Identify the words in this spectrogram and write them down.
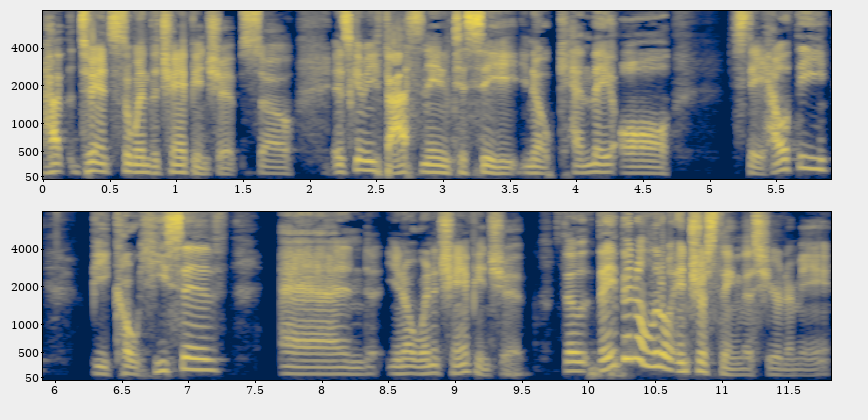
have a chance to win the championship. So, it's going to be fascinating to see. You know, can they all stay healthy, be cohesive, and you know win a championship? So they've been a little interesting this year to me.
